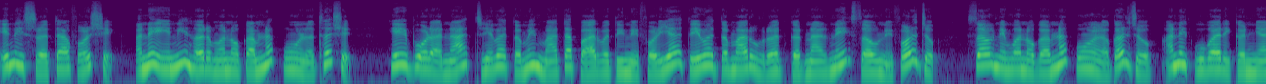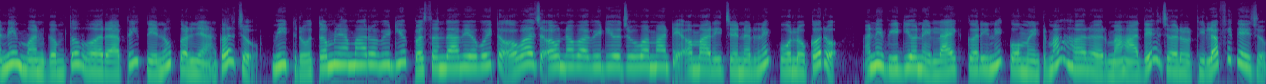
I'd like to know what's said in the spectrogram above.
એની શ્રદ્ધા ફળશે અને એની હર મનોકામના પૂર્ણ થશે. હે ભોળાનાથ, જેવા તમે માતા પાર્વતીને ફળ્યા, તેવા તમારું વ્રત કરનારને સૌને ફળજો. સૌને મનોકામના પૂર્ણ કરજો અને કુંવારી કન્યાને મનગમતો વર આપી તેનું કલ્યાણ કરજો. મિત્રો, તમને અમારો વીડિયો પસંદ આવ્યો હોય તો અવાજ અવનવા વીડિયો જોવા માટે અમારી ચેનલને ફોલો કરો અને વિડીયોને લાઇક કરીને કોમેન્ટમાં હર હર મહાદેવ જરૂરથી લખી દેજો.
